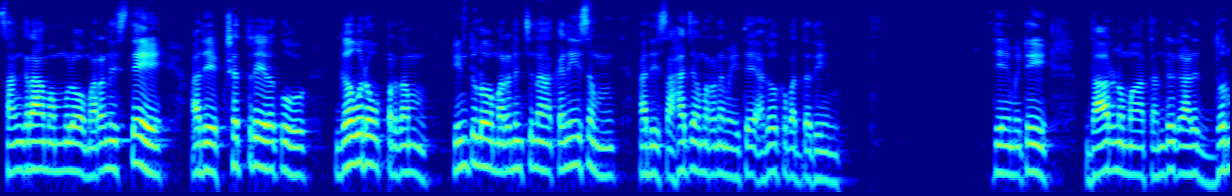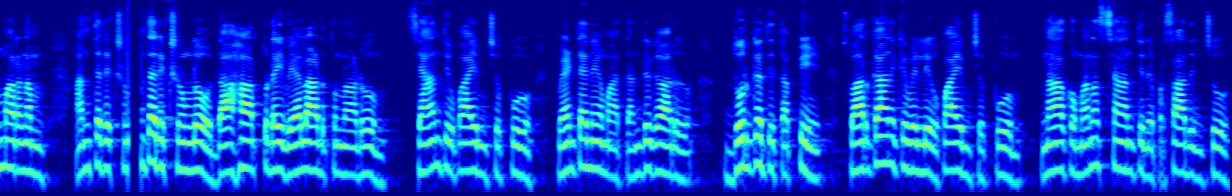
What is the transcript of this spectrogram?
సంగ్రామంలో మరణిస్తే అది క్షత్రియులకు గౌరవప్రదం. ఇంటిలో మరణించిన కనీసం అది సహజ మరణమైతే అదొక పద్ధతి. ఇదేమిటి? దారుణ మా తండ్రి గారి దుర్మరణం. అంతరిక్షం అంతరిక్షంలో దాహార్తుడై వేలాడుతున్నాడు. శాంతి ఉపాయం చెప్పు. వెంటనే మా తండ్రి గారు దుర్గతి తప్పి స్వర్గానికి వెళ్ళే ఉపాయం చెప్పు. నాకు మనశ్శాంతిని ప్రసాదించు.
